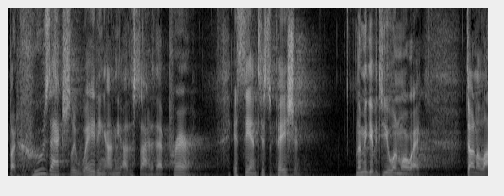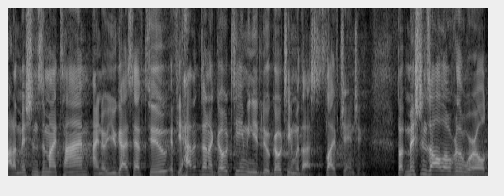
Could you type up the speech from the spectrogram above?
but who's actually waiting on the other side of that prayer? It's the anticipation. Let me give it to you one more way. Done a lot of missions in my time. I know you guys have too. If you haven't done a Go team, you need to do a Go team with us. It's life changing. But missions all over the world,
